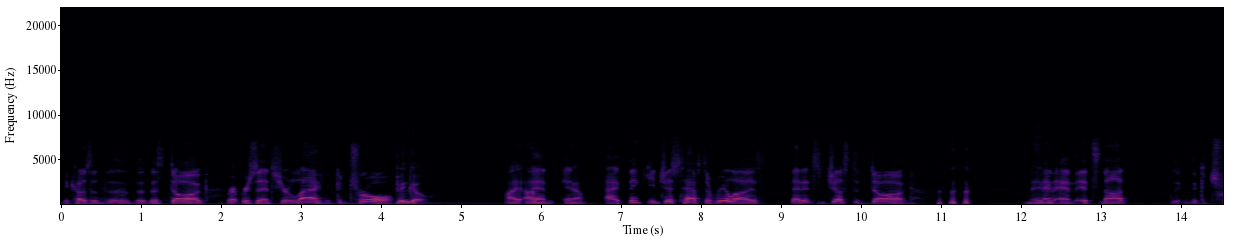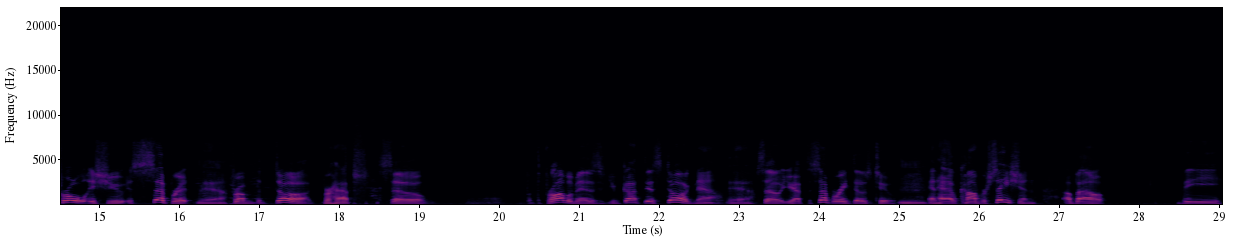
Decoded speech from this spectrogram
because of the, the this dog represents your lack of control. Bingo. I I'm and, and yeah. I think you just have to realize that it's just a dog, Maybe. and and it's not the, the control issue is separate yeah. from the dog. Perhaps. So, but the problem is you've got this dog now, Yeah. so you have to separate those two Mm. and have conversation about the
